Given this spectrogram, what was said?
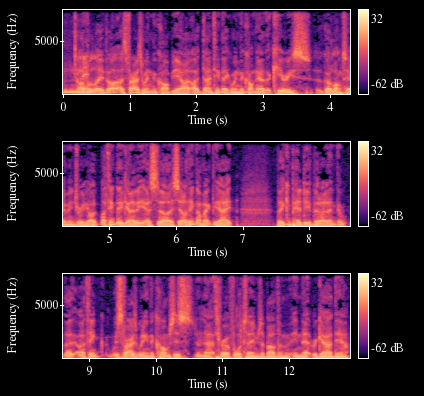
I believe. As far as winning the comp, yeah, I, I don't think they can win the comp now that Keary's got a long term injury. I, I think they're going to be, as Sterlo said, I think they'll make the eight, be competitive, but I don't. Think, I think as far as winning the comps, there's you know, three or four teams above them in that regard now.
